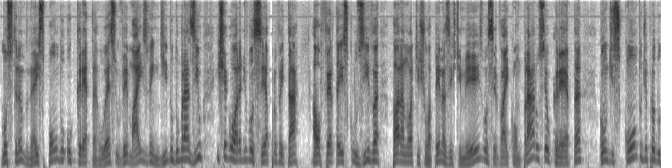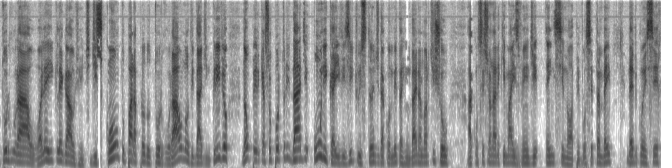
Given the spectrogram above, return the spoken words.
mostrando, né, expondo o Creta, o SUV mais vendido do Brasil. E chegou a hora de você aproveitar a oferta exclusiva para a Norte Show. Apenas este mês você vai comprar o seu Creta com desconto de produtor rural. Olha aí que legal, gente. Desconto para produtor rural, novidade incrível. Não perca essa oportunidade única e visite o estande da Cometa Hyundai na Norte Show, a concessionária que mais vende em Sinop. Você também deve conhecer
